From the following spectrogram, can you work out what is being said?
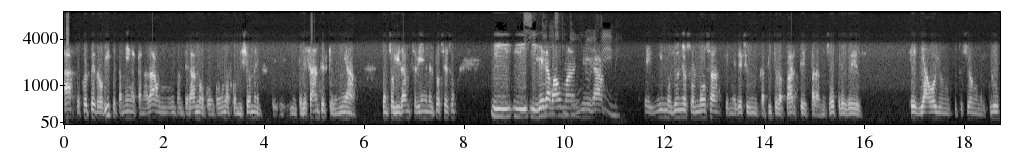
ah, se fue Pedro Vite también a Canadá, un, un canterano con, con, unas condiciones eh, interesantes que venía consolidándose bien en el proceso. Y, y, y llega Bauman, llega el mismo Junior Sornosa, que merece un capítulo aparte para nosotros, es, es ya hoy una institución en el club.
